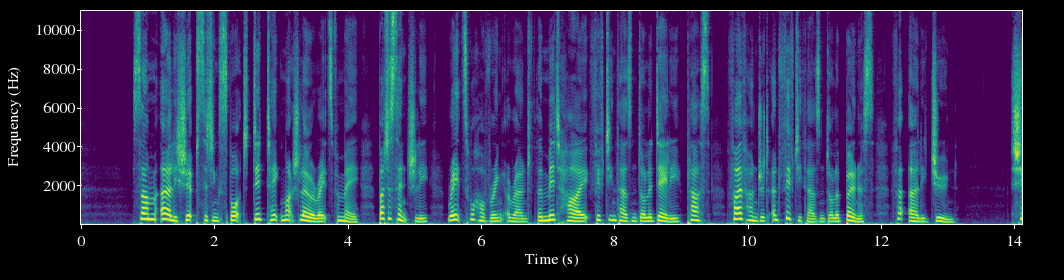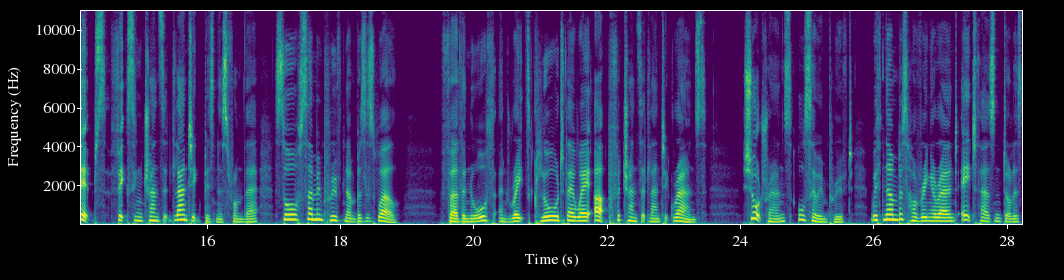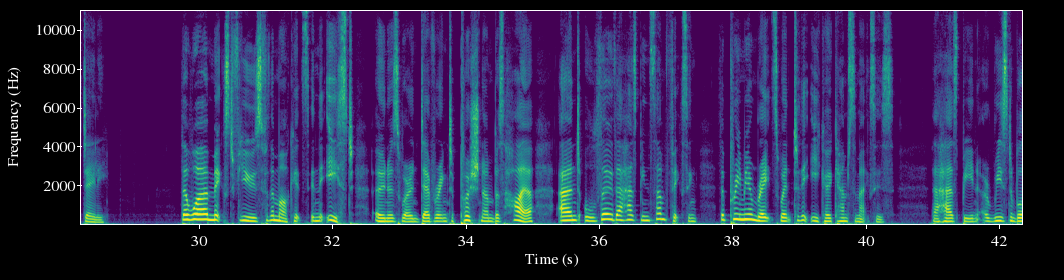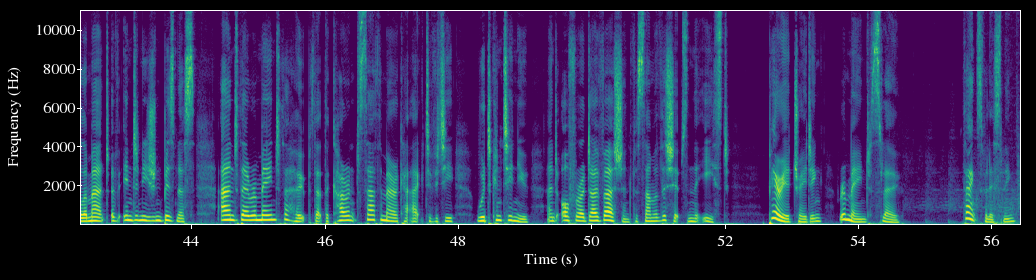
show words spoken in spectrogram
Some early ships sitting spot did take much lower rates for May, but essentially rates were hovering around the mid high $15,000 daily plus $550,000 bonus for early June. Ships fixing transatlantic business from there saw some improved numbers as well. Further north, and rates clawed their way up for transatlantic rounds. Short rounds also improved, with numbers hovering around $8,000 daily. There were mixed views for the markets in the East. Owners were endeavouring to push numbers higher, and although there has been some fixing, the premium rates went to the Eco Kamsarmaxes. There has been a reasonable amount of Indonesian business, and there remained the hope that the current South America activity would continue and offer a diversion for some of the ships in the East. Period trading remained slow. Thanks for listening.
